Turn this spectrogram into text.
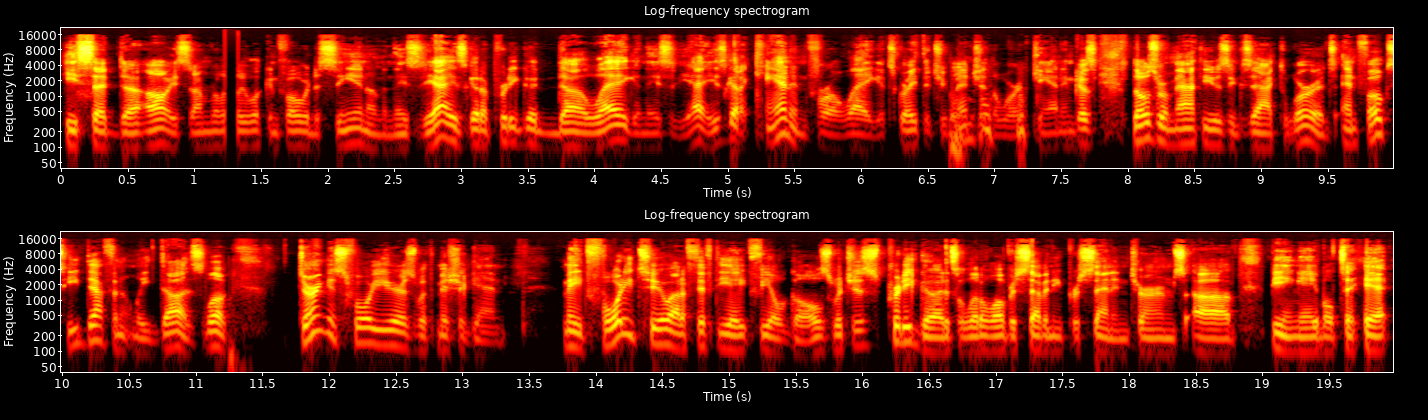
he said, uh, "Oh, he said I'm really looking forward to seeing him." And they said, "Yeah, he's got a pretty good uh, leg." And they said, "Yeah, he's got a cannon for a leg." It's great that you mentioned the word cannon because those were Matthew's exact words. And folks, he definitely does. Look, during his four years with Michigan made 42 out of 58 field goals, which is pretty good. It's a little over 70% in terms of being able to hit.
